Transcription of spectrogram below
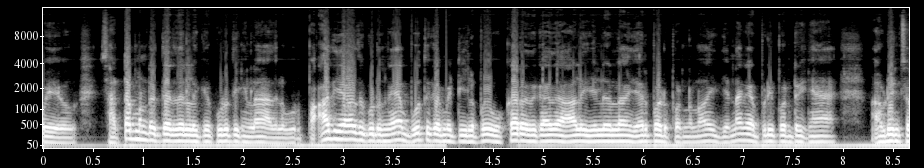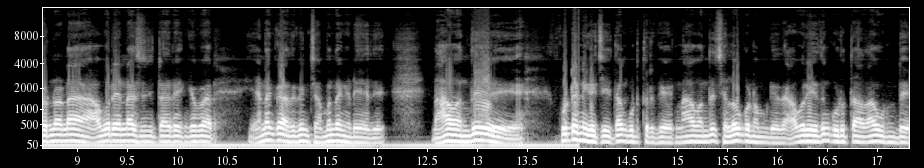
போய் சட்டமன்ற தேர்தலுக்கு கொடுத்தீங்களா? அதில் ஒரு பாதியாவது கொடுங்க. பூத்து கமிட்டியில் போய் உட்கார்றதுக்காக ஆள் எல்லாம் ஏற்பாடு பண்ணணும். என்னங்க இப்படி பண்ணுறீங்க அப்படின்னு சொன்னோன்னே அவர் என்ன செஞ்சிட்டாரு? எங்கே பார் எனக்கு அதுக்கும் சம்மந்தம் கிடையாது. நான் வந்து கூட்டணி கட்சி தான் கொடுத்துருக்கு. நான் வந்து செலவு பண்ண முடியாது. அவர் எதுவும் கொடுத்தா தான் உண்டு.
